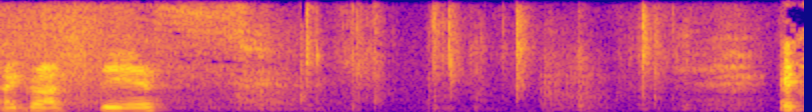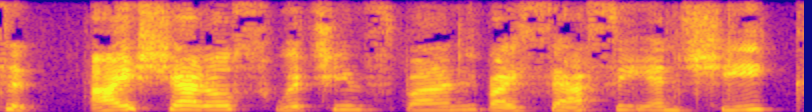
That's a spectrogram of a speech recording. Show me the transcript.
I got this. It's an eyeshadow switching sponge by Sassy and Cheek.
